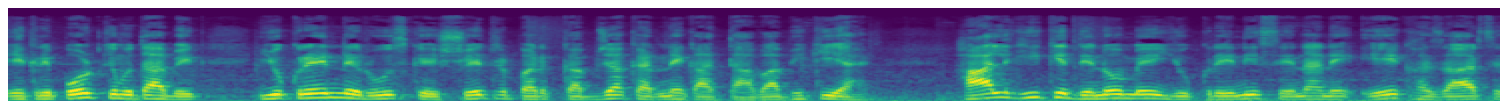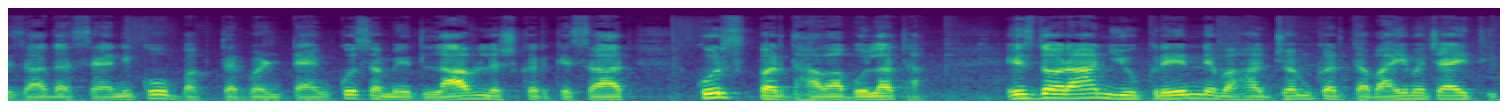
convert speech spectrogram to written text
एक रिपोर्ट के मुताबिक, यूक्रेन ने रूस के क्षेत्र पर कब्जा करने का दावा भी किया है। हाल ही के दिनों में यूक्रेनी सेना ने एक हज़ार से ज़्यादा सैनिकों, बख्तरबंद टैंकों समेत लाव लश्कर के साथ कुर्स पर धावा बोला था। इस दौरान यूक्रेन ने वहाँ जमकर तबाही मचाई थी।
